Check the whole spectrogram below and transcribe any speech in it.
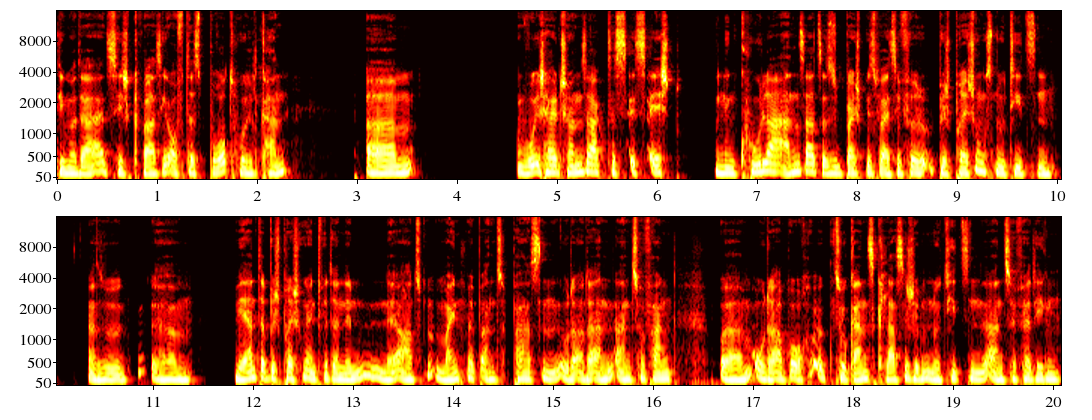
die man da sich quasi auf das Board holen kann. Ähm, wo ich halt schon sage, das ist echt ein cooler Ansatz, also beispielsweise für Besprechungsnotizen. Also ähm, während der Besprechung entweder eine, eine, Art Mindmap anzupassen oder, oder an, anzufangen ähm, oder aber auch so ganz klassische Notizen anzufertigen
